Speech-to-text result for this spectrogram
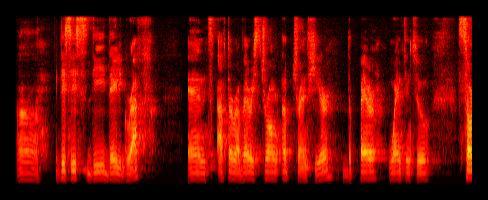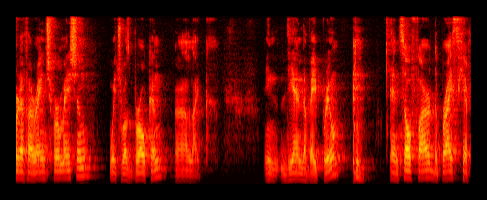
Uh, this is the daily graph and after a very strong uptrend here the pair went into sort of a range formation which was broken uh, like in the end of April and so far the price have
